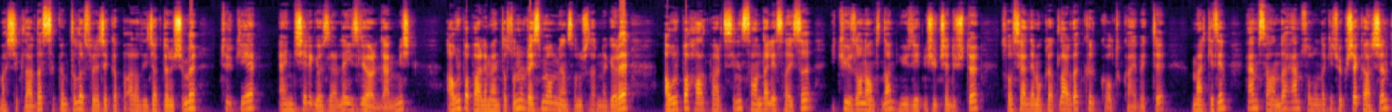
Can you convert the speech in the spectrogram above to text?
başlıklarda sıkıntılı sürece kapı aralayacak dönüşümü Türkiye endişeli gözlerle izliyor denmiş. Avrupa Parlamentosu'nun resmi olmayan sonuçlarına göre Avrupa Halk Partisi'nin sandalye sayısı 216'dan 173'e düştü. Sosyal Demokratlar da 40 koltuk kaybetti. Merkezin hem sağında hem solundaki çöküşe karşın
